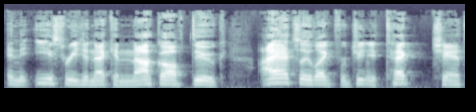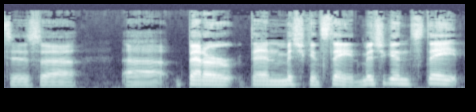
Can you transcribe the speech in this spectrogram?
in the East region that can knock off Duke, I actually like Virginia Tech chances uh, uh, better than Michigan State. Michigan State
